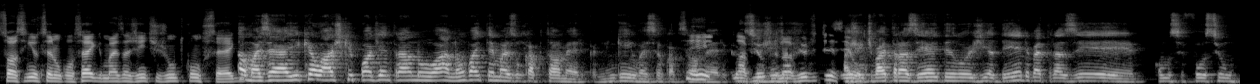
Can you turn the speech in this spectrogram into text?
sozinho você não consegue, mas a gente junto consegue. Não, mas é aí que eu acho que pode entrar no. Ah, não vai ter mais um Capitão América. Ninguém vai ser o Capitão Sim, América. Navio, gente, navio de Teseu. A gente vai trazer a ideologia dele, vai trazer como se fosse um,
